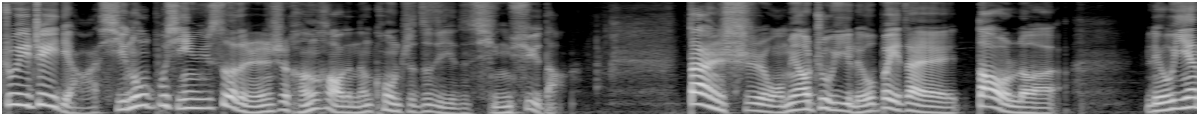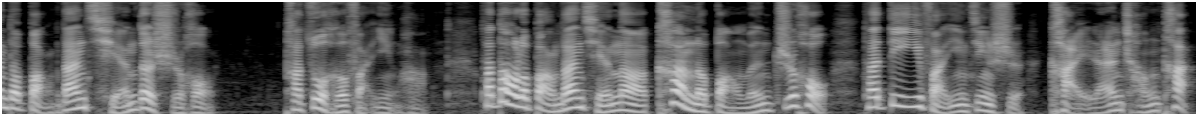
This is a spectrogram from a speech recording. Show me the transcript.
注意这一点啊，喜怒不形于色的人是很好的能控制自己的情绪的。但是我们要注意，刘备在到了刘焉的榜单前的时候，他作何反应？哈，他到了榜单前呢，看了榜文之后，他第一反应竟是慨然长叹。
